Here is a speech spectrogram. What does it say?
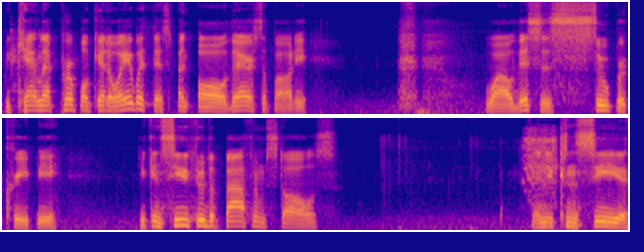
We can't let purple get away with this. And oh, there's the body. wow, this is super creepy. You can see through the bathroom stalls. And you can see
